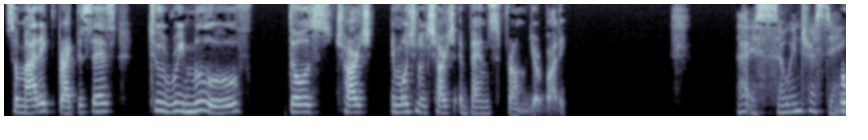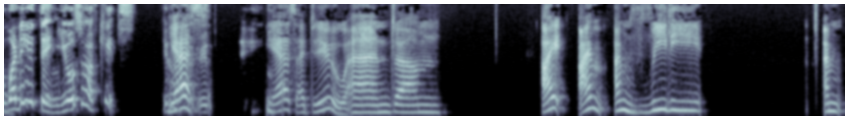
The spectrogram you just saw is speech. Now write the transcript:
somatic practices to remove those charge, emotional charge events from your body. That is so interesting. But what do you think? You also have kids. yes. yes, I do. And um I I'm I'm really I'm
